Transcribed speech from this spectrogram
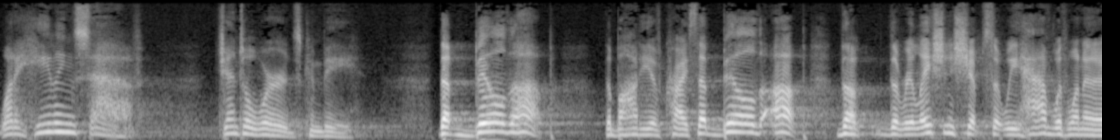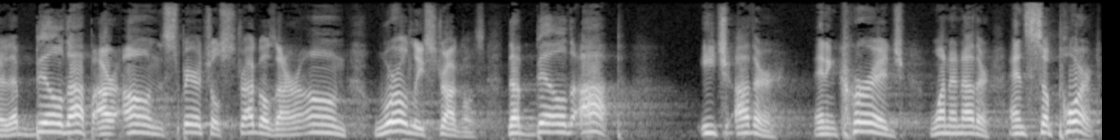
What a healing salve gentle words can be that build up the body of Christ, that build up the, the relationships that we have with one another, that build up our own spiritual struggles and our own worldly struggles, that build up each other and encourage one another and support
